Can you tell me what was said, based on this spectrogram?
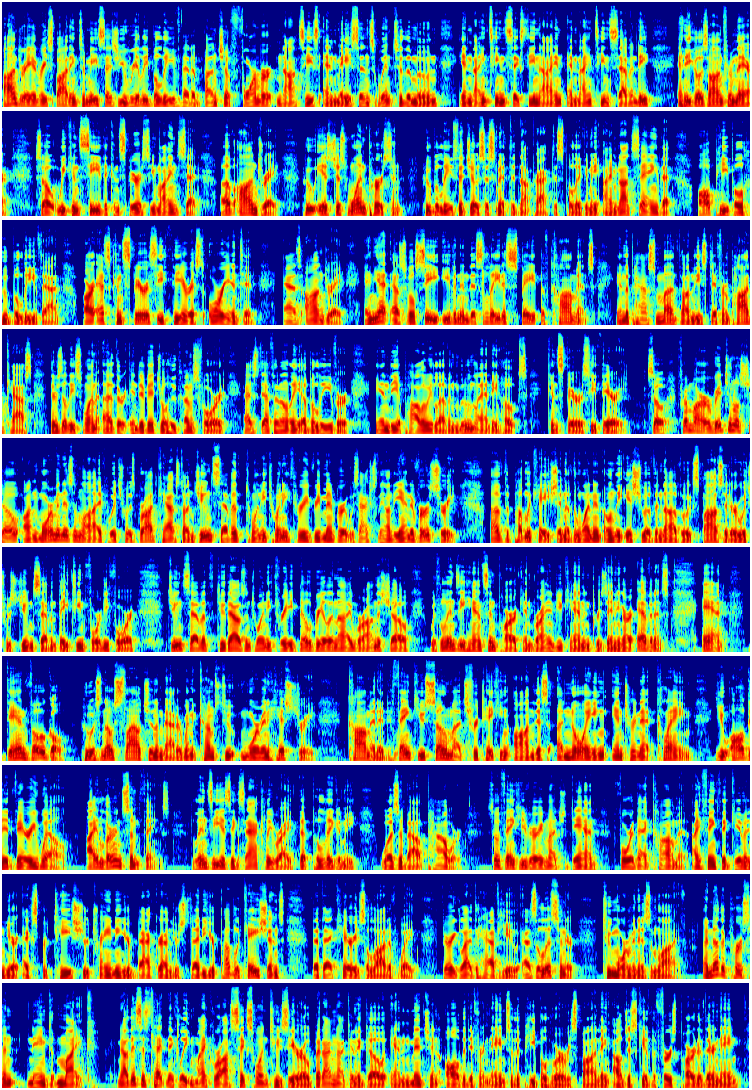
Andre, in responding to me, says, You really believe that a bunch of former Nazis and Masons went to the moon in 1969 and 1970? And he goes on from there. So we can see the conspiracy mindset of Andre, who is just one person who believes that Joseph Smith did not practice polygamy. I'm not saying that all people who believe that are as conspiracy theorist oriented as Andre. And yet, as we'll see, even in this latest spate of comments in the past month on these different podcasts, there's at least one other individual who comes forward as definitely a believer in the Apollo 11 moon landing hoax conspiracy theory. So, from our original show on Mormonism Live, which was broadcast on June 7th, 2023, remember it was actually on the anniversary of the publication of the one and only issue of the Nauvoo Expositor, which was June 7th, 1844. June 7th, 2023, Bill Reel and I were on the show with Lindsay Hansen Park and Brian Buchanan presenting our evidence. And Dan Vogel, who is no slouch in the matter when it comes to Mormon history, commented, Thank you so much for taking on this annoying internet claim. You all did very well. I learned some things. Lindsay is exactly right that polygamy was about power. So thank you very much, Dan, for that comment. I think that given your expertise, your training, your background, your study, your publications, that that carries a lot of weight. Very glad to have you as a listener to Mormonism Live. Another person named Mike. Now, this is technically Mike Ross 6120, but I'm not going to go and mention all the different names of the people who are responding. I'll just give the first part of their name.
